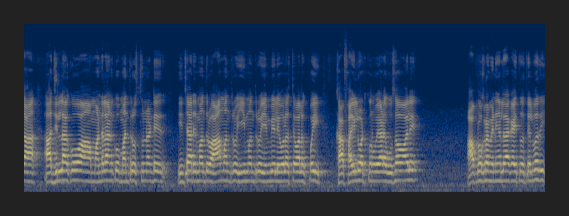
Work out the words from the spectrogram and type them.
దా ఆ జిల్లాకో ఆ మండలానికో మంత్రి వస్తుందంటే ఇన్ఛార్జ్ మంత్రి ఆ మంత్రి ఈ మంత్రి ఎంపీలు ఎవరు వస్తే వాళ్ళకి పోయి కా ఫైల్ పట్టుకొని పోయాడ కూర్చోవాలి. ఆ ప్రోగ్రామ్ ఎన్ని గంటల దాకా అవుతుందో తెలియదు.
